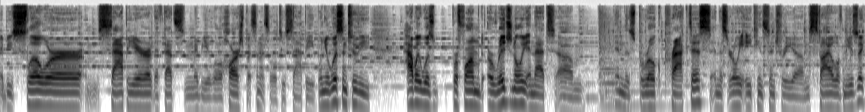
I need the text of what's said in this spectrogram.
maybe slower, um, sappier, if that's maybe a little harsh, but sometimes a little too sappy. When you listen to the how it was performed originally in that um, in this Baroque practice in this early 18th century um, style of music.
